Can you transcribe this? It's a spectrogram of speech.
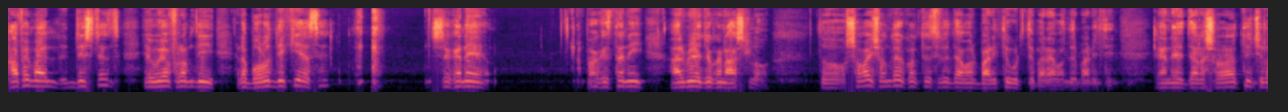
half a mile distance away from the একটা বড় দিঘি আছে। সেখানে পাকিস্তানি আর্মিরা যখন আসলো, তো সবাই সন্দেহ করতেছিল যে আমার বাড়িতে উঠতে পারে, আমাদের বাড়িতে। এখানে যারা শরণার্থী ছিল,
